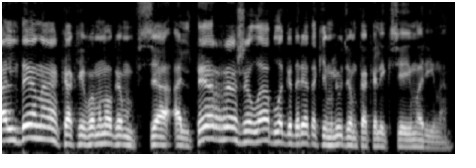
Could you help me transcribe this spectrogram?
Альдена, как и во многом вся Альтерра, жила благодаря таким людям, как Алексей и Марина.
